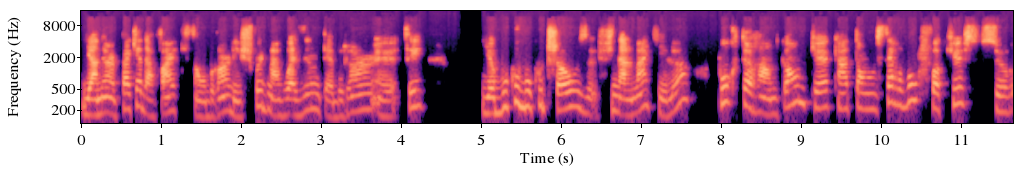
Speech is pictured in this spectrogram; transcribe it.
Il y en a un paquet d'affaires qui sont bruns. Les cheveux de ma voisine étaient bruns. Euh, tu sais, il y a beaucoup, beaucoup de choses, finalement, qui est là pour te rendre compte que quand ton cerveau focus sur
